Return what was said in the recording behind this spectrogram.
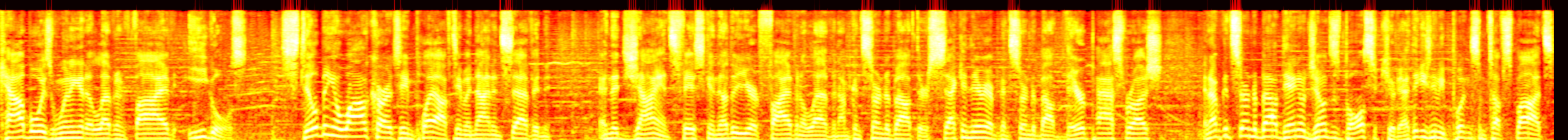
Cowboys winning at 11 and 5, Eagles still being a wild card team, playoff team at 9 and 7 and the Giants facing another year at 5 and 11. I'm concerned about their secondary, I'm concerned about their pass rush, and I'm concerned about Daniel Jones's ball security. I think he's going to be put in some tough spots,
